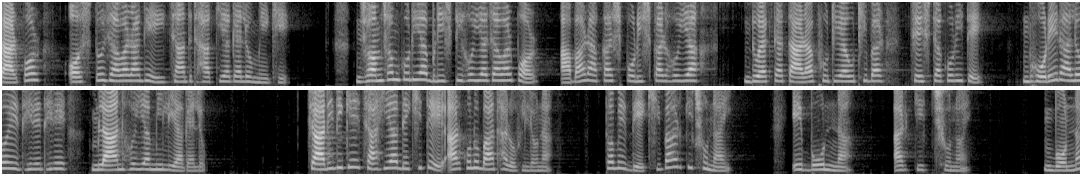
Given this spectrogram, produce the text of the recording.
তারপর অস্ত যাওয়ার আগেই চাঁদ ঢাকিয়া গেল মেঘে। ঝমঝম করিয়া বৃষ্টি হইয়া যাওয়ার পর আবার আকাশ পরিষ্কার হইয়া দু একটা তারা ফুটিয়া উঠিবার চেষ্টা করিতে ভোরের আলোয় ধীরে ধীরে ম্লান হইয়া মিলিয়া গেল। চারিদিকে চাহিয়া দেখিতে আর কোনো বাধা রহিল না, তবে দেখিবার কিছু নাই। এ বন্যা আর কিচ্ছু নয়। বন্যা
